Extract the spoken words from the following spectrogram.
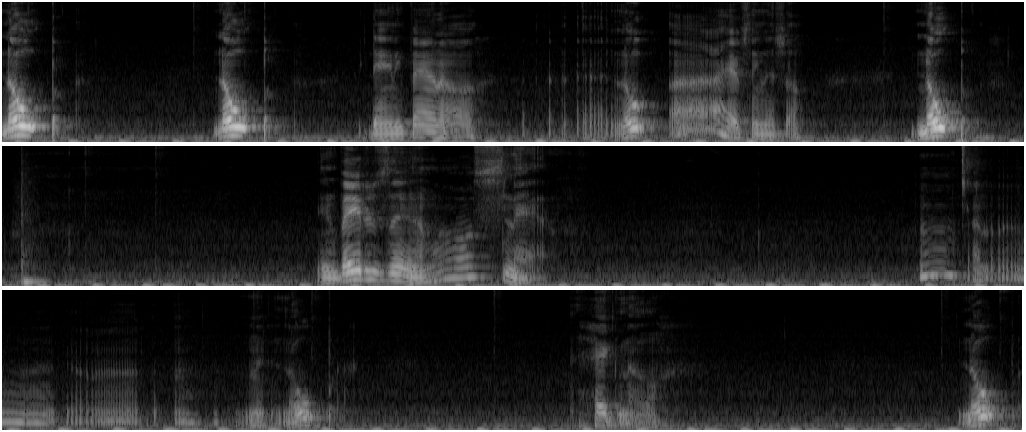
Nope. Nope. Danny Phantom. Uh, nope. Uh, I have seen this show. Nope. Invader Zim. Oh, snap. Nope. Heck no. Nope.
